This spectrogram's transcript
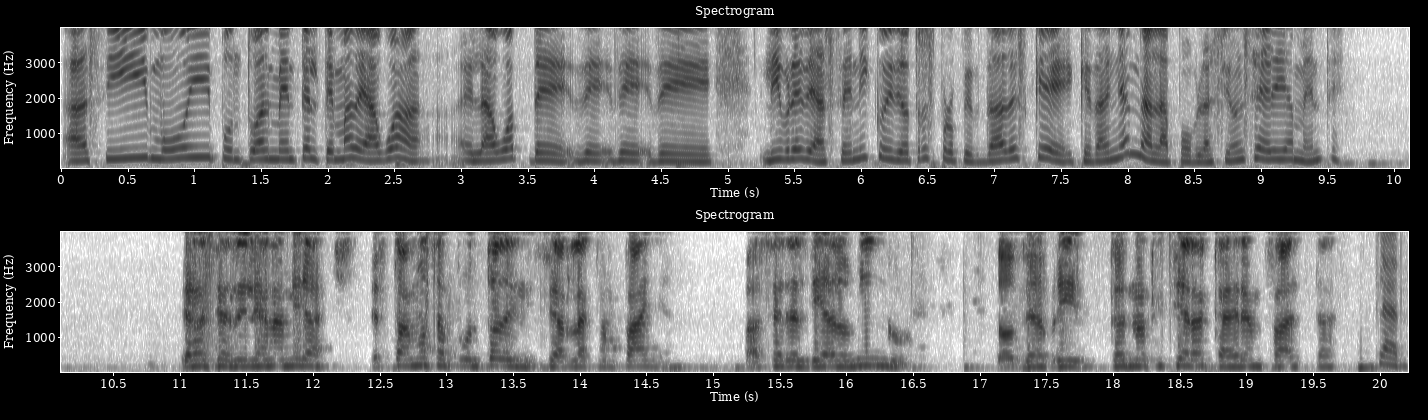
así muy puntualmente el tema de agua, el agua de, libre de arsénico y de otras propiedades que dañan a la población seriamente. Gracias, Liliana. Mira, estamos a punto de iniciar la campaña. Va a ser el día domingo, 2 de abril. Entonces no quisiera caer en falta. Claro.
